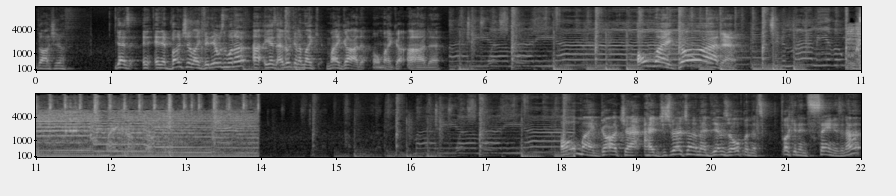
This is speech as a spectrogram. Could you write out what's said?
Gotcha. Guys, in, in a bunch of like videos and whatnot, uh, guys, I look at them like, my god, oh my god. Oh my god! Oh my god, chat. I just realized my DMs are open. That's fucking insane, isn't it?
